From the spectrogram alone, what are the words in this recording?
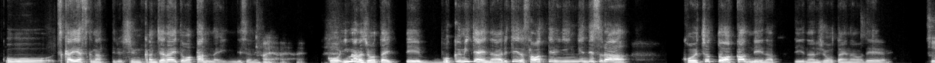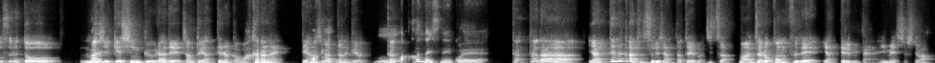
こう、使いやすくなってる瞬間じゃないと分かんないんですよね。はいはいはい。こう今の状態って、僕みたいなある程度触ってる人間ですら、これちょっと分かんねえなってなる状態なので、そうすると、まあ、はい GK シンク裏でちゃんとやってるのか分からないっていう話があったんだけど、分かんないですね、これ。たただ、やってなかったとするじゃん、例えば、実は。まあ、ゼロコンフでやってるみたいなイメージとしては。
